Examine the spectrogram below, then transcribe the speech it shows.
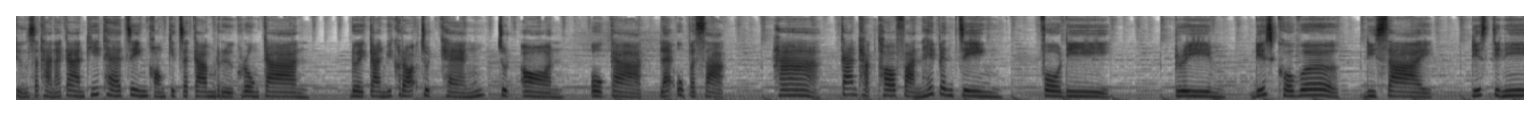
ถึงสถานการณ์ที่แท้จริงของกิจกรรมหรือโครงการ โดยการวิเคราะห์จุดแข็ง จุดอ่อน โอกาสและอุปสรรค 5. การถักทอฝันให้เป็นจริง 4D Dream Discover Design Destiny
